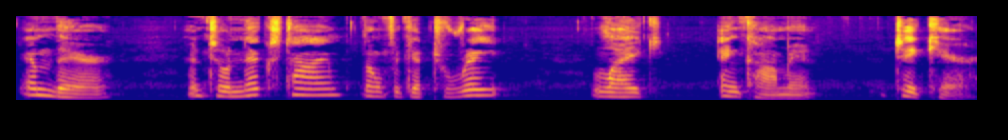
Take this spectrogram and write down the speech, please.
and there. Until next time, don't forget to rate, like, and comment. Take care.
